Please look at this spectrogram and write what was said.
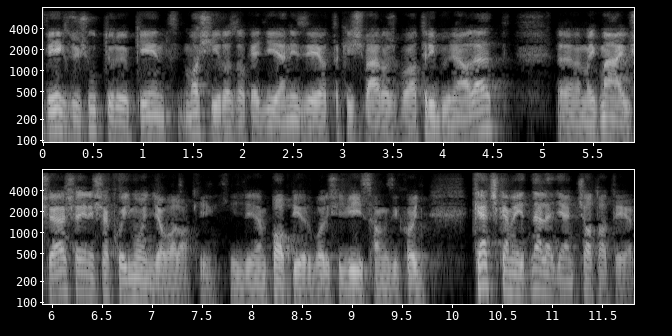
végzős úttörőként masírozok egy ilyen izé ott a kisvárosba a tribüne alatt, mondjuk május 1 és akkor így mondja valaki, így ilyen papírból is így vízhangzik, hogy Kecskemét ne legyen csatatér.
